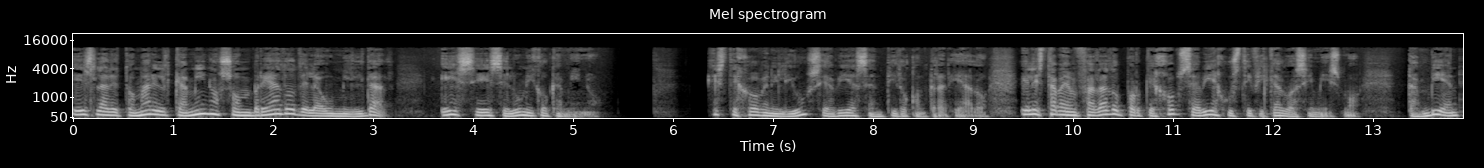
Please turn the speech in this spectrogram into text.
es la de tomar el camino sombreado de la humildad. Ese es el único camino. Este joven Eliú se había sentido contrariado. Él estaba enfadado porque Job se había justificado a sí mismo. También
